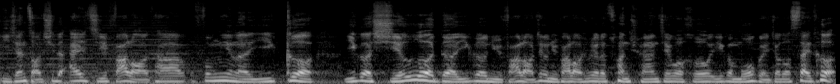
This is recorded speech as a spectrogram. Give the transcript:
以前早期的埃及法老，他封印了一个一个邪恶的一个女法老。这个女法老是为了篡权，结果和一个魔鬼叫做赛特，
